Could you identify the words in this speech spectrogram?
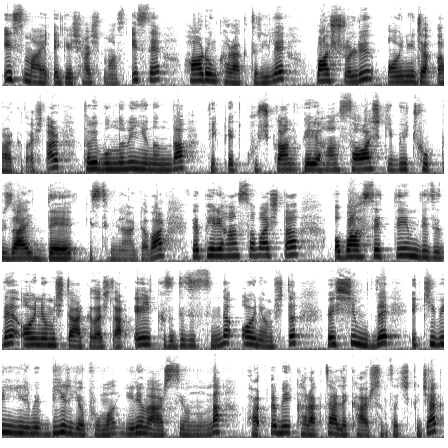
İsmail Ege Şaşmaz ise Harun karakteriyle başrolü oynayacaklar arkadaşlar. Tabi bunların yanında Fikret Kuşkan, Perihan Savaş gibi çok güzel dev isimler de var. Ve Perihan Savaş da o bahsettiğim dizide oynamıştı arkadaşlar. El Kızı dizisinde oynamıştı. Ve şimdi de 2021 yapımı yeni versiyonunda farklı bir karakterle karşımıza çıkacak.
